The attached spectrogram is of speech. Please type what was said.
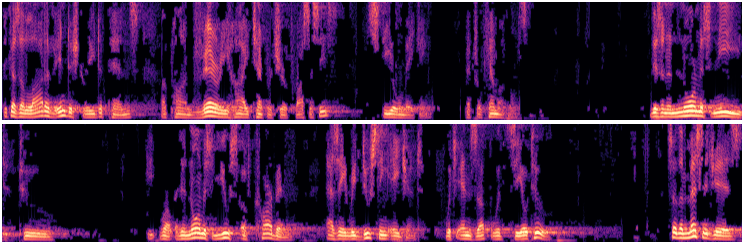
because a lot of industry depends upon very high temperature processes, steel making, petrochemicals. There's an enormous need to, well, an enormous use of carbon as a reducing agent which ends up with CO2. So the message is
